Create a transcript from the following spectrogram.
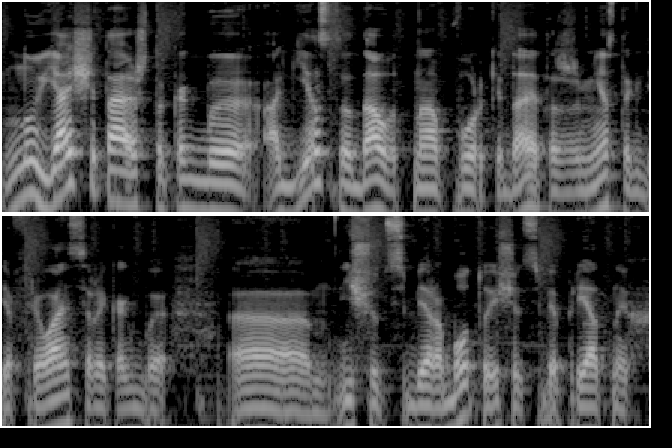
Ну, я считаю, что как бы агентство, да, вот на Upwork, да, это же место, где фрилансеры как бы э, ищут себе работу, ищут себе приятных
